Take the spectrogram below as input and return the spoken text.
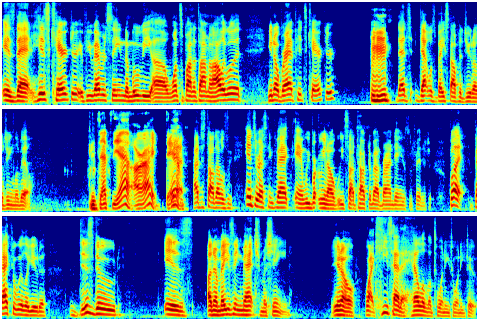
is that his character. If you've ever seen the movie uh, Once Upon a Time in Hollywood, you know Brad Pitt's character. Mm-hmm. That's that was based off of Judo Gene LeBell. That's yeah. All right. Damn. Yeah, I just thought that was an interesting fact, and we, you know, we saw, talked about Bryan Danielson's finisher. But back to Wheeler Yuta, this dude is an amazing match machine. You know, like he's had a hell of a 2022.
